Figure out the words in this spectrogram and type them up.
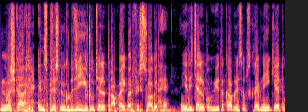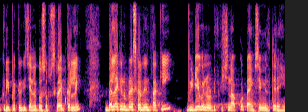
नमस्कार इंस्पिरेशनल गुरुजी यूट्यूब चैनल पर आपका एक बार फिर स्वागत है। यदि चैनल को अभी तक आपने सब्सक्राइब नहीं किया तो कृपया करके चैनल को सब्सक्राइब कर लें। बेल आइकन प्रेस कर दें ताकि वीडियो के नोटिफिकेशन आपको टाइम से मिलते रहे।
